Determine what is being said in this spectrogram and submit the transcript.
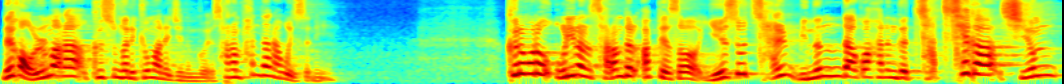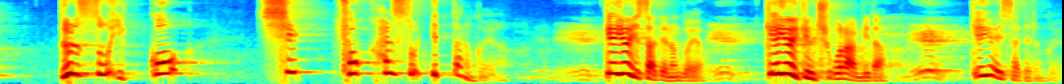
내가 얼마나 그 순간에 교만해지는 거예요. 사람 판단하고 있으니. 그러므로 우리는 사람들 앞에서 예수 잘 믿는다고 하는 것 자체가 시험 들 수 있고 실족할 수 있다는 거예요. 깨어 있어야 되는 거예요. 깨어 있기를 축원합니다. 깨어 있어야 되는 거예요.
